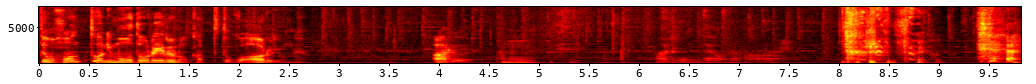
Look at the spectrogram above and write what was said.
でも本当に戻れるのかってとこあるよね、ある。うん、あるんだよな。だよ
